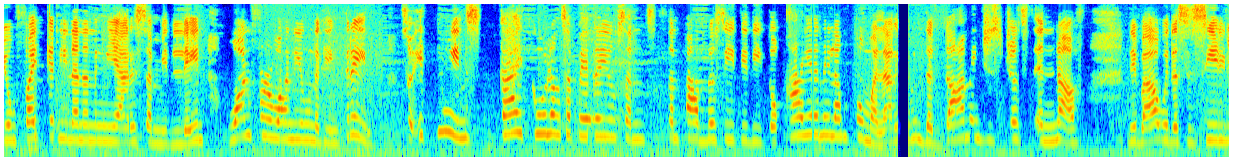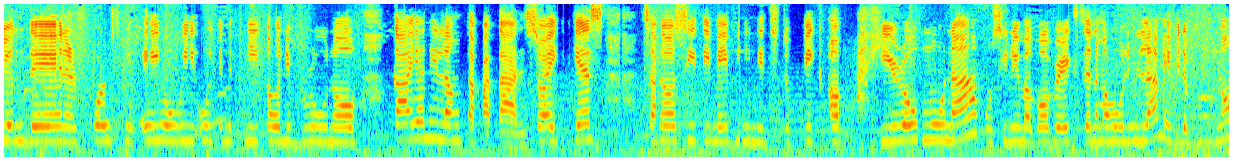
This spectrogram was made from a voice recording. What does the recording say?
Yung fight kanina na nangyayari sa mid lane, one for one yung naging trade. So, it means kahit kulang sa pera yung San, San Pablo City dito, kaya nilang pumalag. I mean, the damage is just enough, 'di ba? With the Sicilian din, and of course, yung AoE ultimate dito ni Bruno, kaya nilang tapatan. So, I guess, Sado City maybe needs to pick up a hero muna. Kung sino yung mag-overextend na mahuli nila, maybe the Bruno,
